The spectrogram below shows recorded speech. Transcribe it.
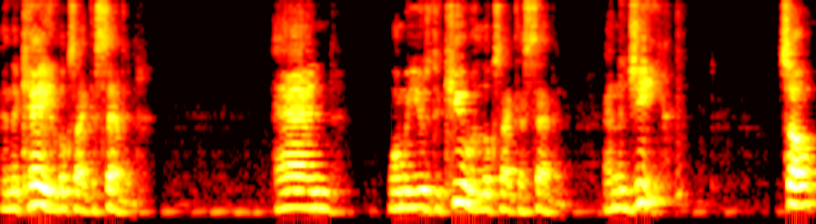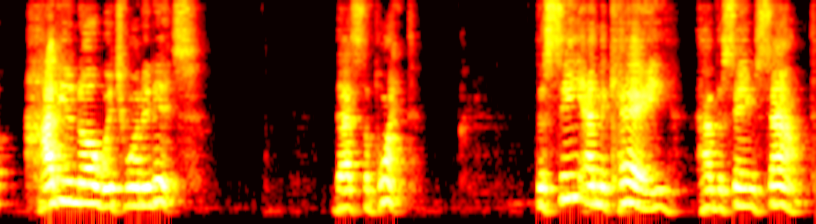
and the K looks like a 7. And when we use the Q, it looks like a 7, and the G. So, how do you know which one it is? That's the point. The C and the K have the same sound.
